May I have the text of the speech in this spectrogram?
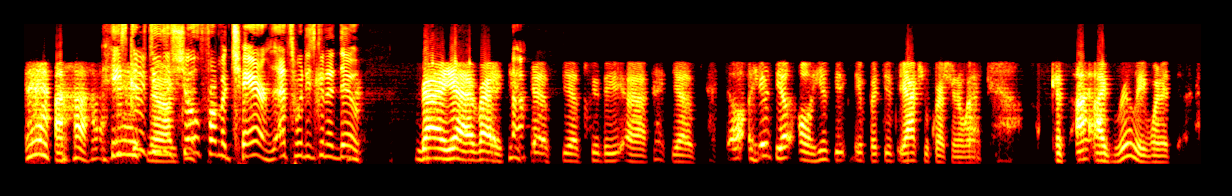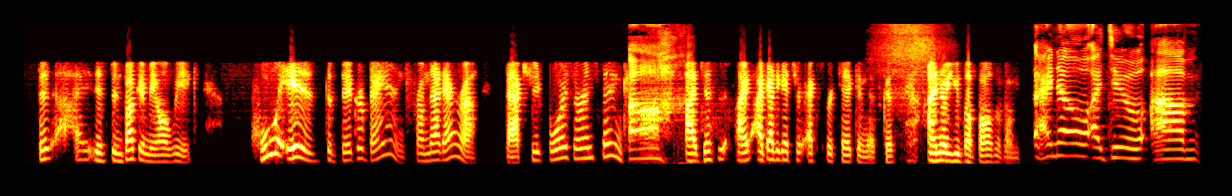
He's going to do No, the show from a chair. That's what he's going to do. Right, yeah, right. yes, yes, to the, uh, yes. Oh, here's the, oh, here's the, but the, actual question I ask. Because I, I really wanted, it's been bugging me all week. Who is the bigger band from that era? Backstreet Boys or NSYNC? Ah. I just, I, I got to get your expert take in this because I know you love both of them. I know, I do. Um,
